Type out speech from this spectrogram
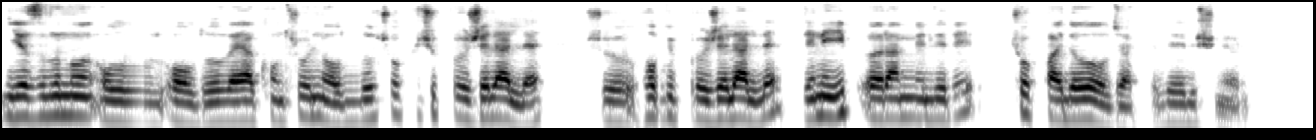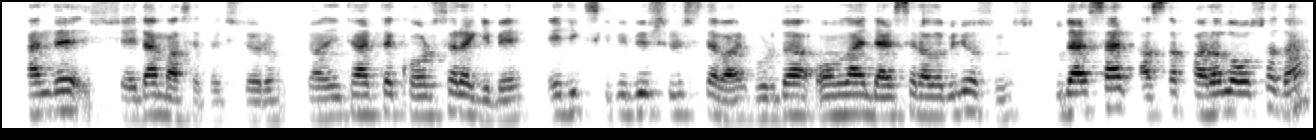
yazılımın olduğu veya kontrolün olduğu çok küçük projelerle, şu hobi projelerle deneyip öğrenmeleri çok faydalı olacaktır diye düşünüyorum. Ben de şeyden bahsetmek istiyorum. Şu an internette Coursera gibi, edX gibi bir sürü site var. Burada online dersler alabiliyorsunuz. Bu dersler aslında paralı olsa da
